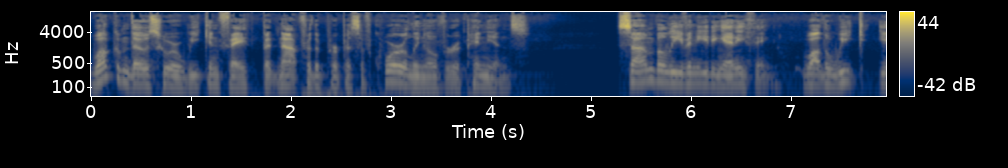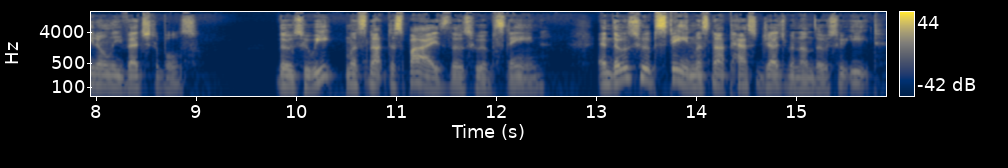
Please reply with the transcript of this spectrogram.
Welcome those who are weak in faith, but not for the purpose of quarreling over opinions. Some believe in eating anything, while the weak eat only vegetables. Those who eat must not despise those who abstain, and those who abstain must not pass judgment on those who eat,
